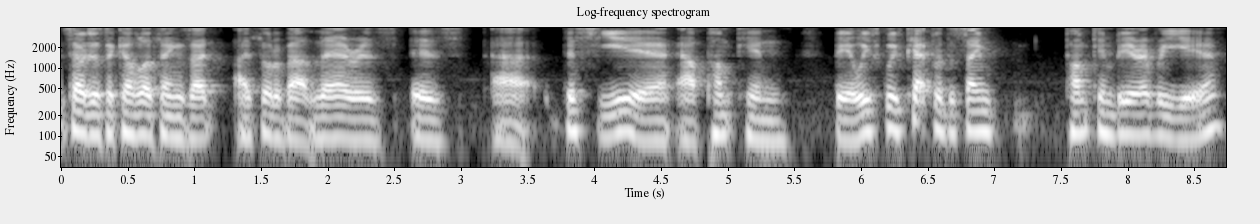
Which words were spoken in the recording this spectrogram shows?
so just a couple of things I I thought about there is is uh, this year our pumpkin beer we've we've kept with the same pumpkin beer every year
